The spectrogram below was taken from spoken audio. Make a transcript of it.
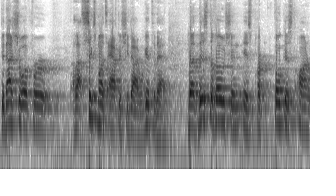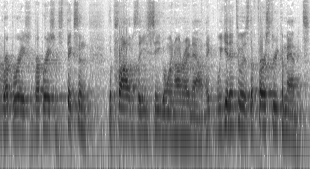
did not show up for about six months after she died. We'll get to that. But this devotion is part, focused on reparation. Reparations fixing the problems that you see going on right now. And we get into it as the first three commandments.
